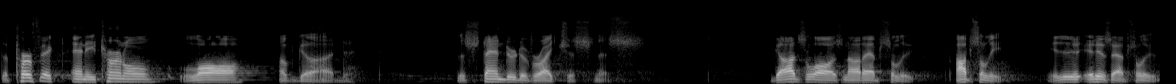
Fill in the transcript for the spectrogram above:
The perfect and eternal law of God the standard of righteousness. God's law is not absolute, obsolete. It, is absolute.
